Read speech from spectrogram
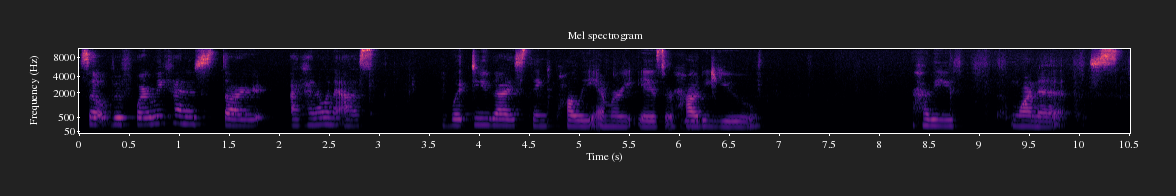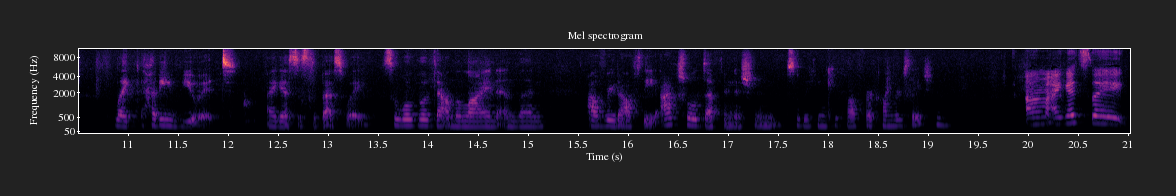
so before we kind of start, I kind of want to ask, what do you guys think polyamory is, or how do you, how do you want to, like, how do you view it? I guess is the best way. So we'll go down the line and then I'll read off the actual definition so we can kick off our conversation. Um, I guess like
